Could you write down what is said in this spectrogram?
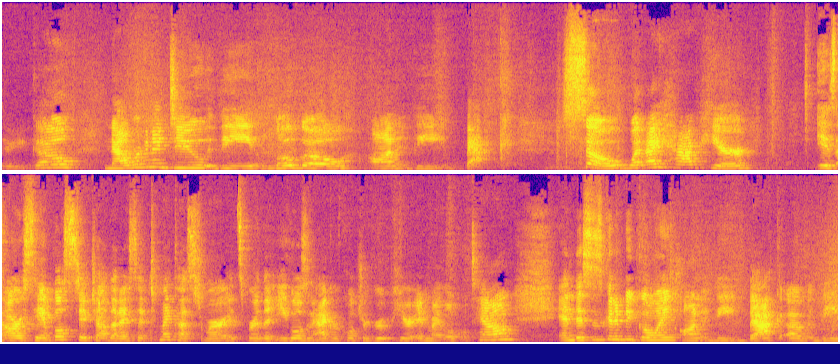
There you go. Now we're gonna do the logo on the back. So what I have here is our sample stitch out that I sent to my customer. It's for the Eagles and Agriculture group here in my local town. And this is gonna be going on the back of the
